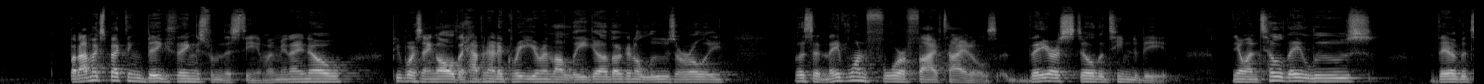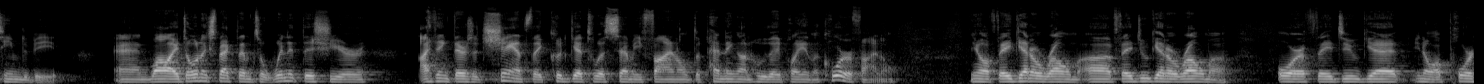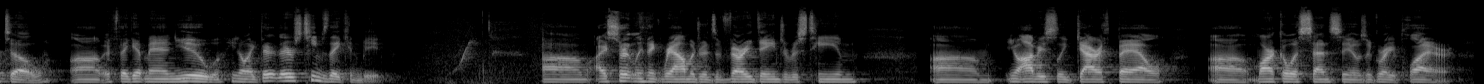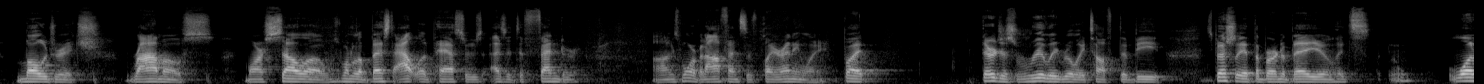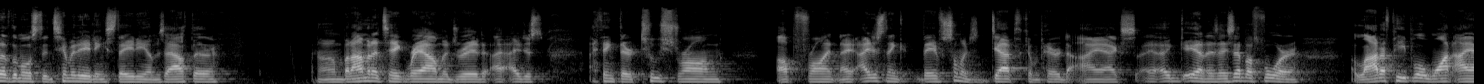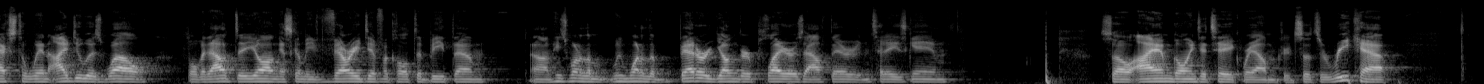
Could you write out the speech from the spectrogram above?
but I'm expecting big things from this team. I mean, I know people are saying, oh, they haven't had a great year in La Liga. They're going to lose early. Listen, they've won four or five titles. They are still the team to beat. You know, until they lose, they're the team to beat. And while I don't expect them to win it this year, I think there's a chance they could get to a semifinal depending on who they play in the quarterfinal. You know, if they get a Roma, uh, if they do get a Roma, or if they do get, you know, a Porto, uh, if they get Man U, you know, like there, there's teams they can beat. Um, I certainly think Real Madrid's a very dangerous team. Um, you know, obviously Gareth Bale, uh, Marco Asensio is a great player. Modric, Ramos, Marcelo was one of the best outlet passers as a defender. Uh, he's more of an offensive player anyway, but they're just really, really tough to beat, especially at the Bernabeu. It's one of the most intimidating stadiums out there. Um, but I'm going to take Real Madrid. I, I, just I think they're too strong up front. I, I just think they have so much depth compared to Ajax. Again, as I said before, a lot of people want Ajax to win. I do as well. But without De Jong, it's going to be very difficult to beat them. Um, he's one of the one of the better younger players out there in today's game. So I am going to take Real Madrid. So to recap,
